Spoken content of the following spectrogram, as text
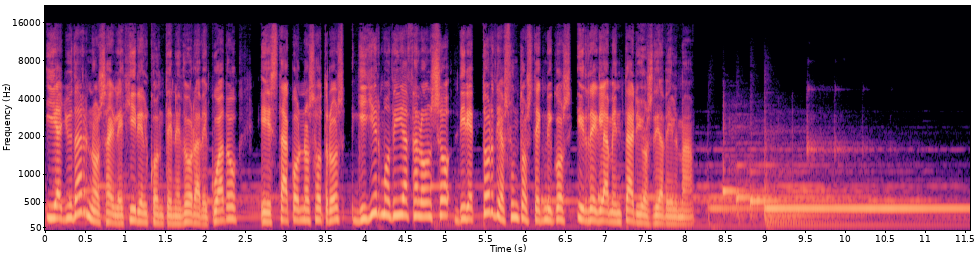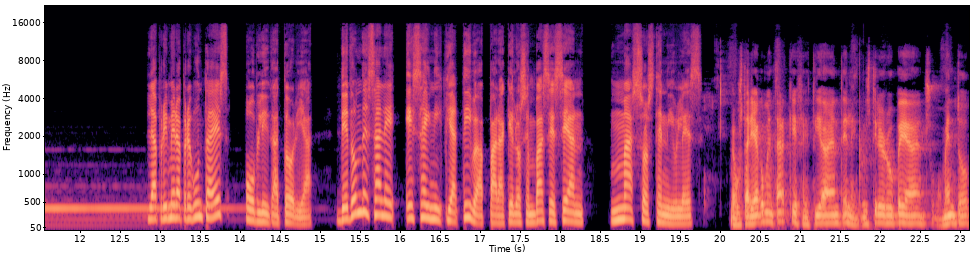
y ayudarnos a elegir el contenedor adecuado, está con nosotros Guillermo Díaz Alonso, director de Asuntos Técnicos y Reglamentarios de Adelma. La primera pregunta es obligatoria. ¿De dónde sale esa iniciativa para que los envases sean más sostenibles? Me gustaría comentar que efectivamente la industria europea en su momento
